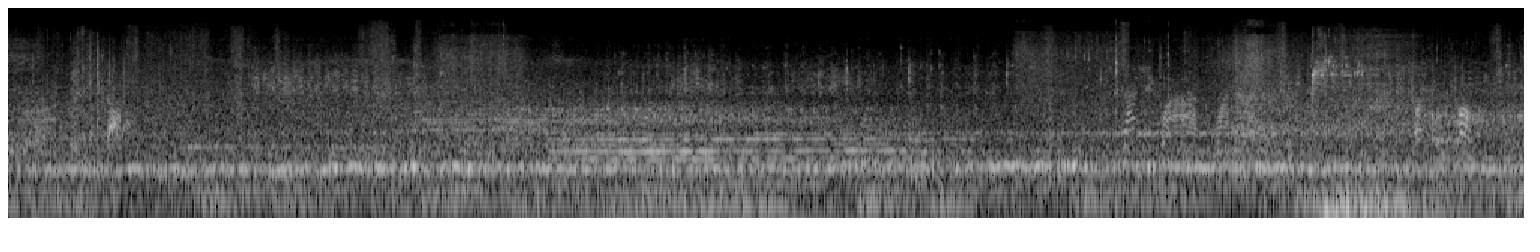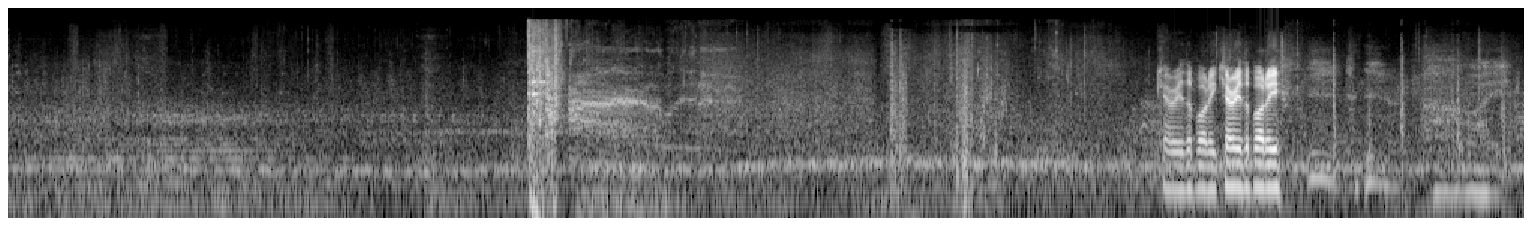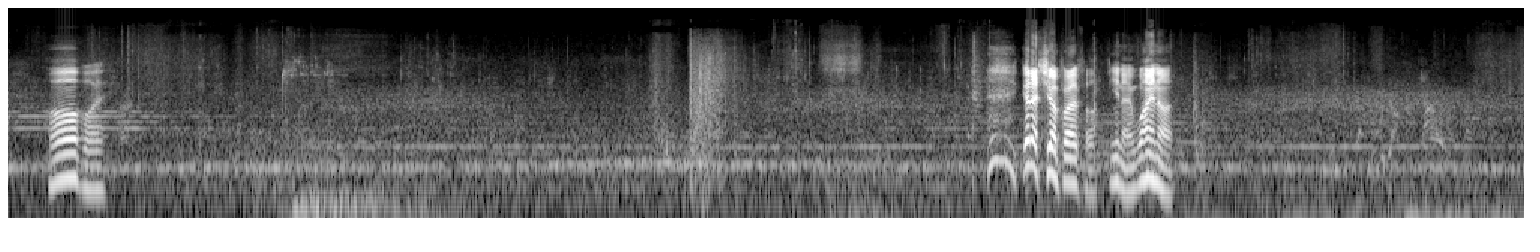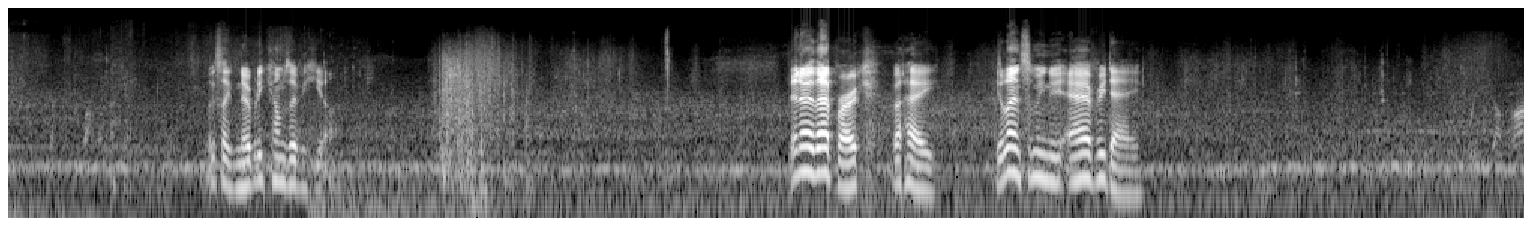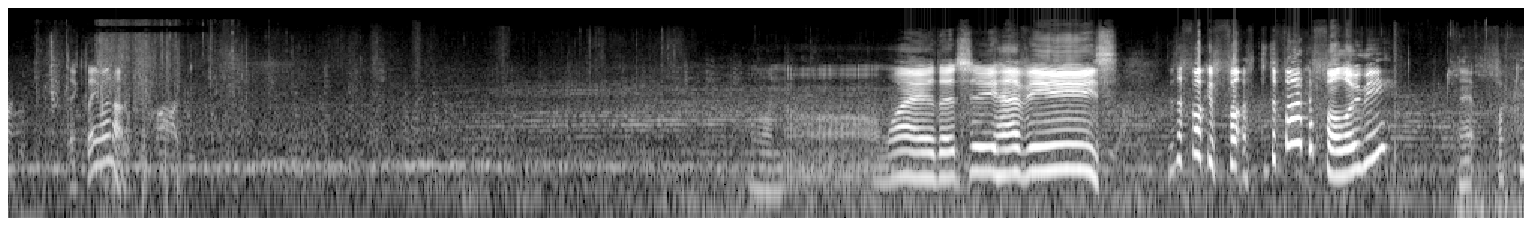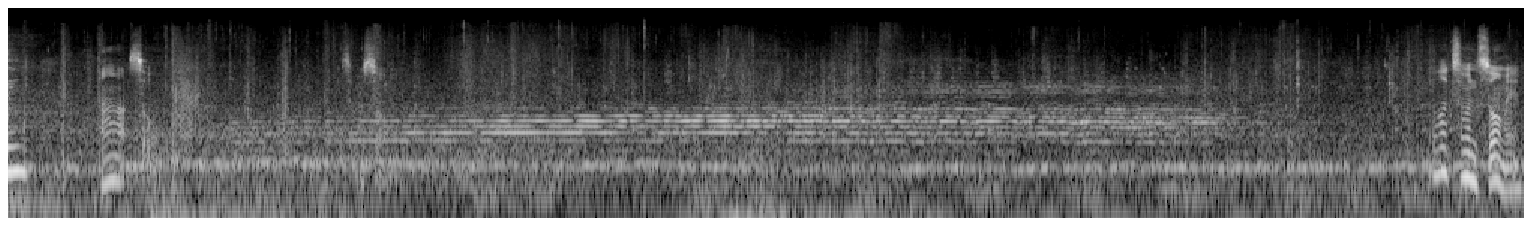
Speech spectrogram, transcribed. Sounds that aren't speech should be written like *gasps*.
Carry the body, carry the body. *sighs* oh boy. Oh boy. *laughs* Gotta jump over, you know, why not? Okay. Looks like nobody comes over here. Didn't know that broke, but hey, you learn something new every day. Technically, why not? Oh no. Why are there two heavies? Did the fucker did the fucker follow me? That fucking asshole. Asshole. Oh, look, someone saw me. *sighs*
